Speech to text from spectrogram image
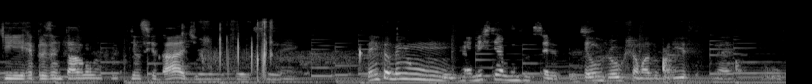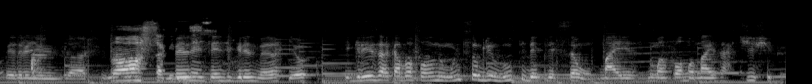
que representava um tipo de ansiedade, assim. Tem também um. Realmente tem alguns acertos. Tem um jogo chamado Gris, né? O Pedro ele já acho. Nossa, o Pedro Gris. entende Gris melhor que eu. E Gris acaba falando muito sobre luto e depressão, mas de uma forma mais artística.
